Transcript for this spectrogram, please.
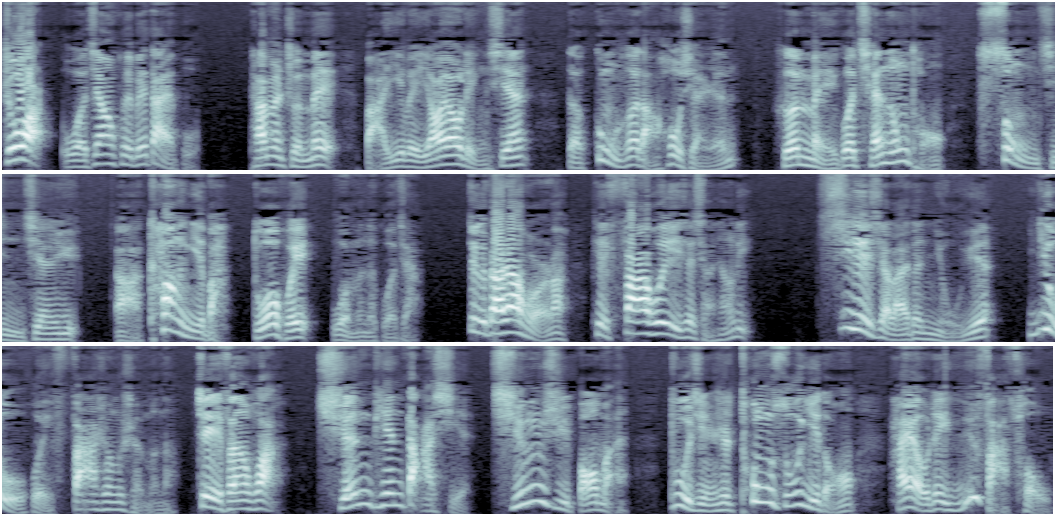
周二我将会被逮捕，他们准备把一位遥遥领先的共和党候选人和美国前总统送进监狱啊！抗议吧！”夺回我们的国家，这个大家伙呢可以发挥一下想象力。接下来的纽约又会发生什么呢？这番话全篇大写，情绪饱满，不仅是通俗易懂，还有这语法错误，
